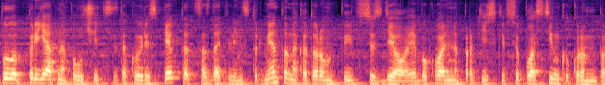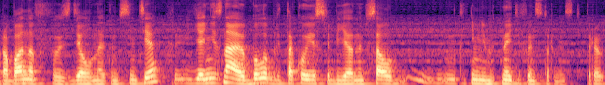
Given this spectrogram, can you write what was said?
было приятно получить такой респект от создателя инструмента, на котором ты все сделал. Я буквально практически всю пластинку, кроме барабанов, сделал на этом синте. Я не знаю, было бы такое, если бы я написал каким-нибудь native instruments. Типа,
